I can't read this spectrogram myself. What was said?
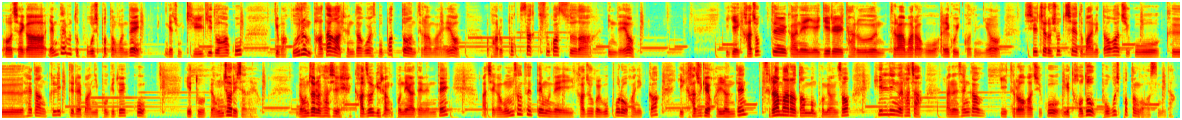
어, 제가 옛날부터 보고 싶었던 건데 이게 좀 길기도 하고 이게 막 울음 바다가 된다고 해서 못 봤던 드라마예요. 어, 바로 폭삭 수가수다인데요. 이게 가족들 간의 얘기를 다룬 드라마라고 알고 있거든요. 실제로 쇼츠에도 많이 떠가지고 그 해당 클립들을 많이 보기도 했고 이게 또 명절이잖아요. 명절은 사실 가족이랑 보내야 되는데 아 제가 몸 상태 때문에 이 가족을 못 보러 가니까 이 가족에 관련된 드라마라도 한번 보면서 힐링을 하자라는 생각이 들어가지고 이게 더더욱 보고 싶었던 것 같습니다.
